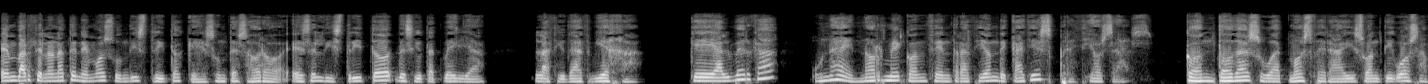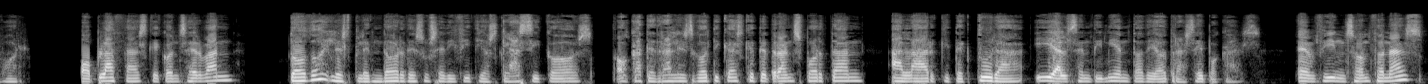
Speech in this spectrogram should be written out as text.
en Barcelona tenemos un distrito que es un tesoro. Es el distrito de Ciutat Bella, la ciudad vieja, que alberga una enorme concentración de calles preciosas con toda su atmósfera y su antiguo sabor, o plazas que conservan todo el esplendor de sus edificios clásicos, o catedrales góticas que te transportan a la arquitectura y al sentimiento de otras épocas. En fin, son zonas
